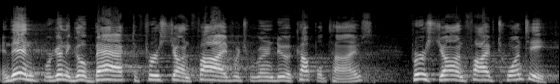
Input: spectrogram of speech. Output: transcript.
And then we're going to go back to 1 John 5, which we're going to do a couple times. 1 John 5:20.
